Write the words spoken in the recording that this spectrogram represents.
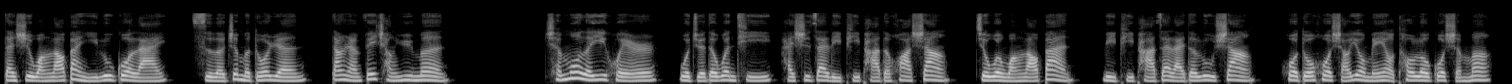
但是王老板一路过来，死了这么多人，当然非常郁闷。沉默了一会儿，我觉得问题还是在李琵琶的话上，就问王老板：李琵琶在来的路上，或多或少有没有透露过什么？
